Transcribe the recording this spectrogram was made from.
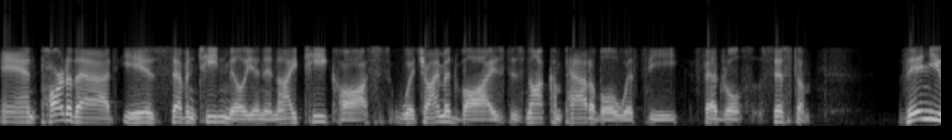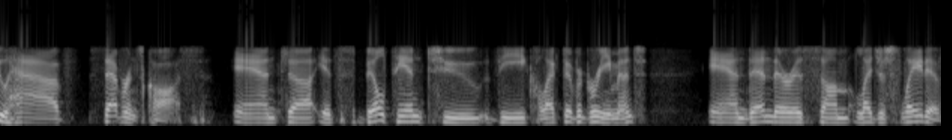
and part of that is 17 million in IT costs, which I'm advised is not compatible with the federal system. Then you have severance costs, and uh, it's built into the collective agreement. And then there is some legislative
